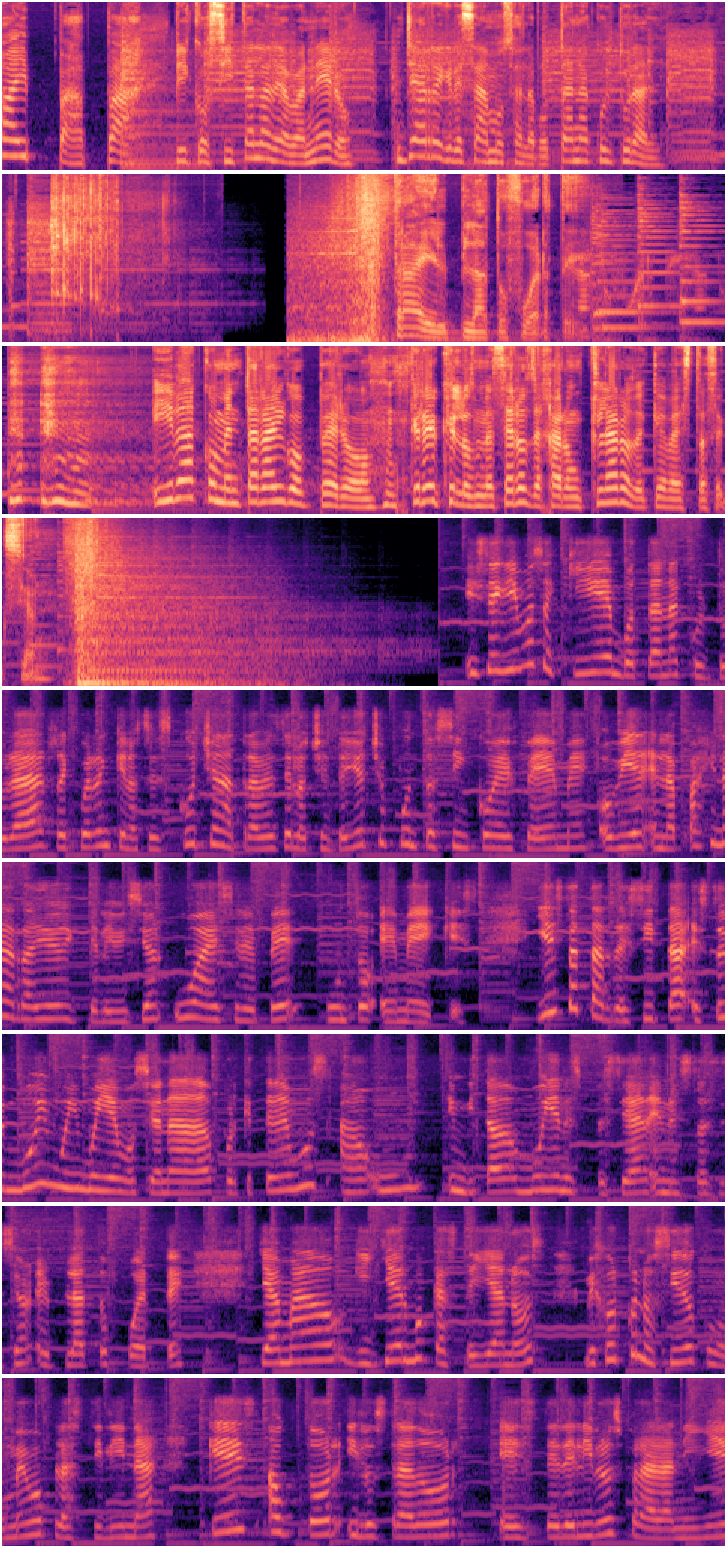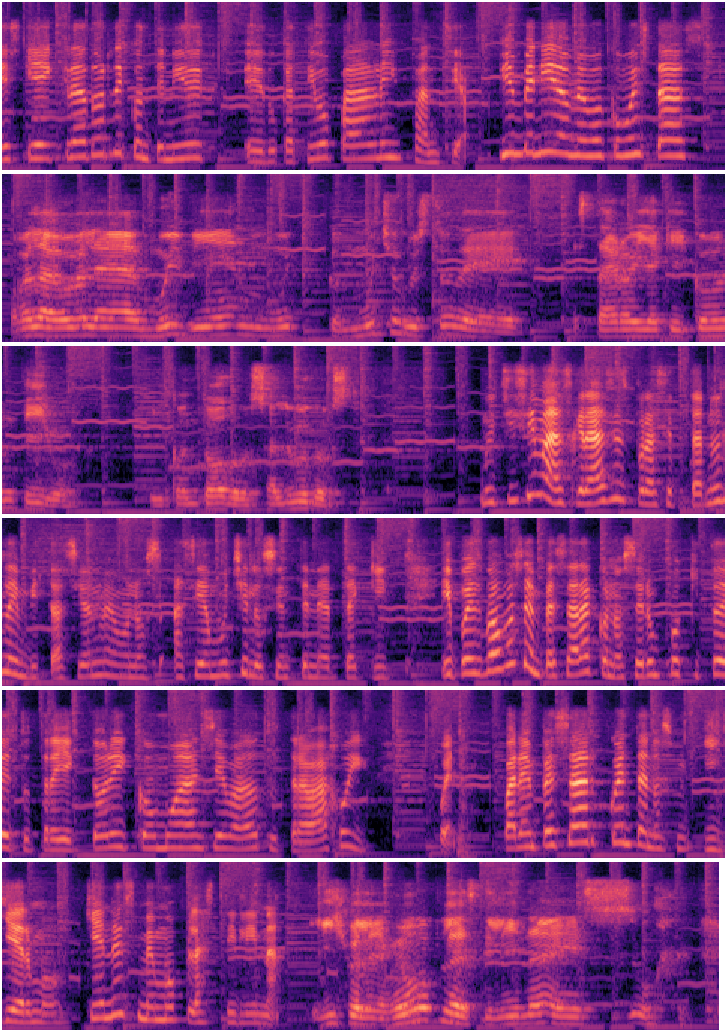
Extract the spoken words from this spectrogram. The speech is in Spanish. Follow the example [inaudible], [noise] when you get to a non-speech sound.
Ay, papá, picosita la de habanero. Ya regresamos a la botana cultural. Trae el plato fuerte. [clears throat] Iba a comentar algo, pero [laughs] creo que los meseros dejaron claro de qué va esta sección. Y seguimos aquí en Botana Cultural. Recuerden que nos escuchan a través del 88.5 FM o bien en la página radio y televisión uaslp.mx. Y esta tardecita estoy muy, muy, muy emocionada porque tenemos a un invitado muy en especial en nuestra sesión El Plato Fuerte, llamado Guillermo Castellanos, mejor conocido como Memo Plastilina, que es autor, ilustrador este, de libros para la niñez y creador de contenido educativo para la infancia. Bienvenido, Memo, ¿cómo estás? Hola, hola, muy bien, con mucho gusto de estar hoy aquí contigo y con todos. Saludos. Muchísimas gracias por aceptarnos la invitación, Memo. Nos hacía mucha ilusión tenerte aquí. Y pues vamos a empezar a conocer un poquito de tu trayectoria y cómo has llevado tu trabajo. Y bueno, para empezar, cuéntanos, Guillermo, ¿quién es Memo Plastilina? Híjole, Memo Plastilina es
